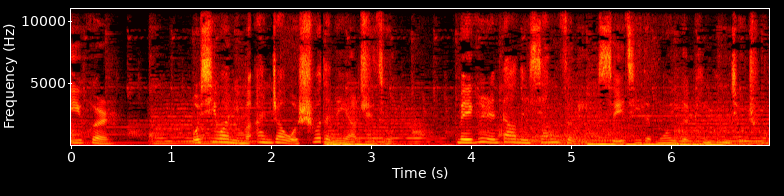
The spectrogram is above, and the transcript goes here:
一会儿。我希望你们按照我说的那样去做。每个人到那箱子里，随机的摸一个乒乓球出来，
